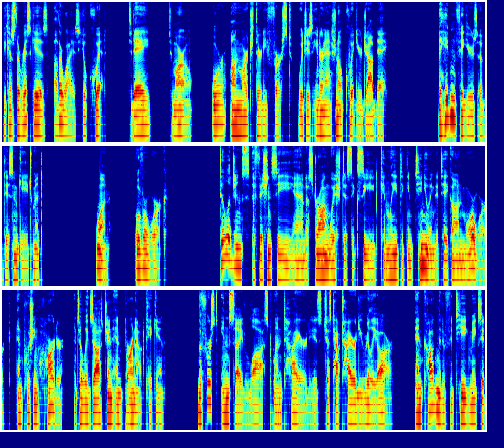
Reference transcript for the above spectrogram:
Because the risk is, otherwise, you'll quit today, tomorrow, or on March 31st, which is International Quit Your Job Day. The hidden figures of disengagement. 1. Overwork. Diligence, efficiency, and a strong wish to succeed can lead to continuing to take on more work and pushing harder until exhaustion and burnout kick in. The first insight lost when tired is just how tired you really are, and cognitive fatigue makes it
